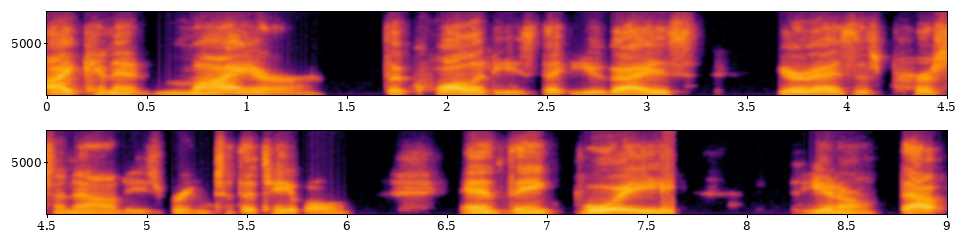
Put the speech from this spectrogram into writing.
I can admire the qualities that you guys, your guys' personalities bring to the table and think, boy, you know, that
